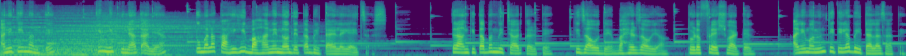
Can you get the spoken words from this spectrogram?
आणि ती म्हणते की मी पुण्यात आल्या. तू मला काहीही बहाने न देता भेटायला यायचंस. तर अंकिता पण विचार करते की जाऊ दे बाहेर जाऊया. थोडं फ्रेश वाटेल. आणि म्हणून ती तिला भेटायला जाते.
